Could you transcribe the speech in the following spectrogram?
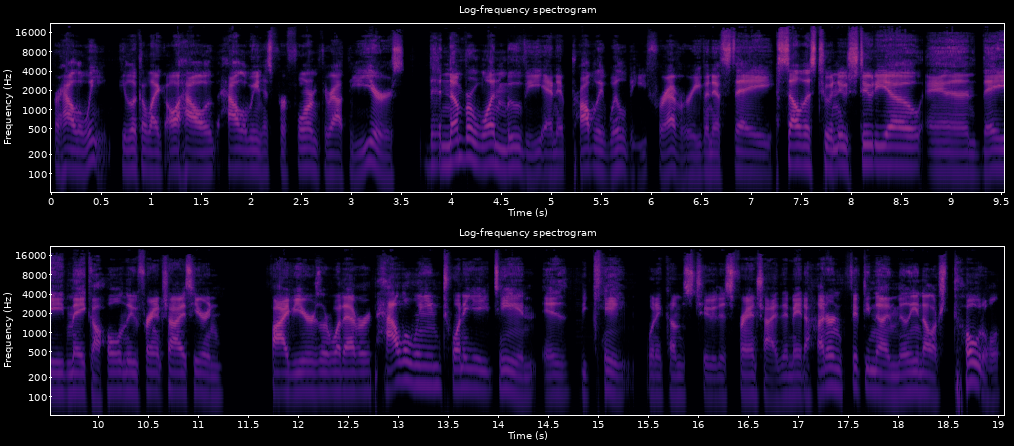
for Halloween, if you look at like all how Halloween has performed throughout the years, the number one movie, and it probably will be forever, even if they sell this to a new studio and they make a whole new franchise here in five years or whatever. Halloween 2018 is the king when it comes to this franchise. They made 159 million dollars total.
